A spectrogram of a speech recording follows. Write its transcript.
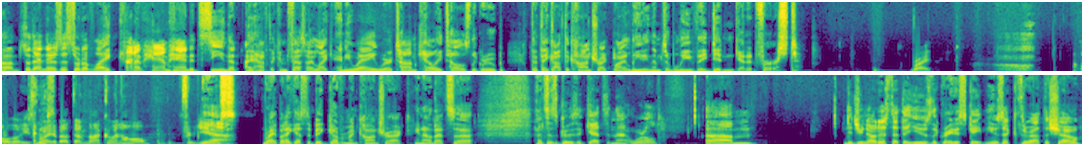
Um, so then there's this sort of like kind of ham-handed scene that I have to confess I like anyway, where Tom Kelly tells the group that they got the contract by leading them to believe they didn't get it first. Right. Although he's right about them not going home for years. Yeah, right. But I guess a big government contract, you know, that's uh, that's as good as it gets in that world. Um, did you notice that they use the Great Escape music throughout the show?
